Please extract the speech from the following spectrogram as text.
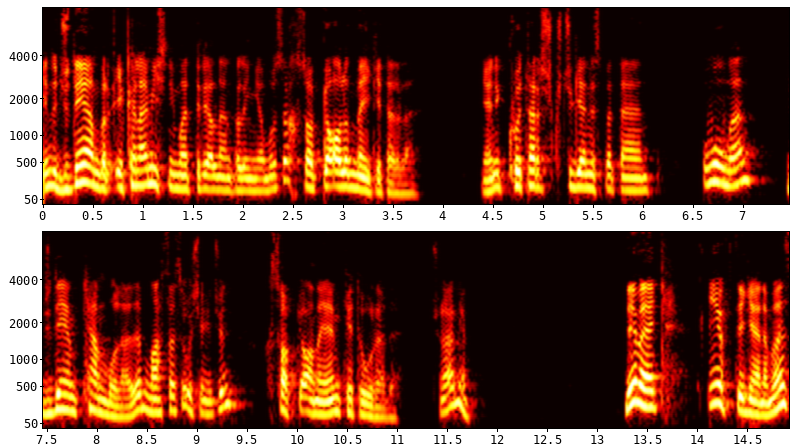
Endi judayam bir ekonomichniy materialdan qilingan bo'lsa hisobga olinmay ketadilar. Ya'ni ko'tarish kuchiga nisbatan umuman judayam kam bo'ladi. Massasi o'shaning uchun hisobga olmay ham ketaveradi. Tushunarlimi? Demak f deganimiz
